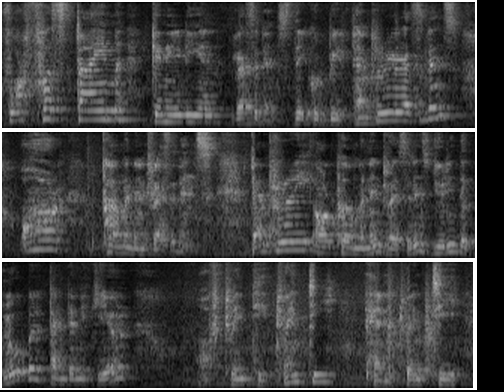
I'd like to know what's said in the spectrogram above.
for first time Canadian residents. They could be temporary residents or permanent residents. Temporary or permanent residents during the global pandemic year of 2020 and 2021.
